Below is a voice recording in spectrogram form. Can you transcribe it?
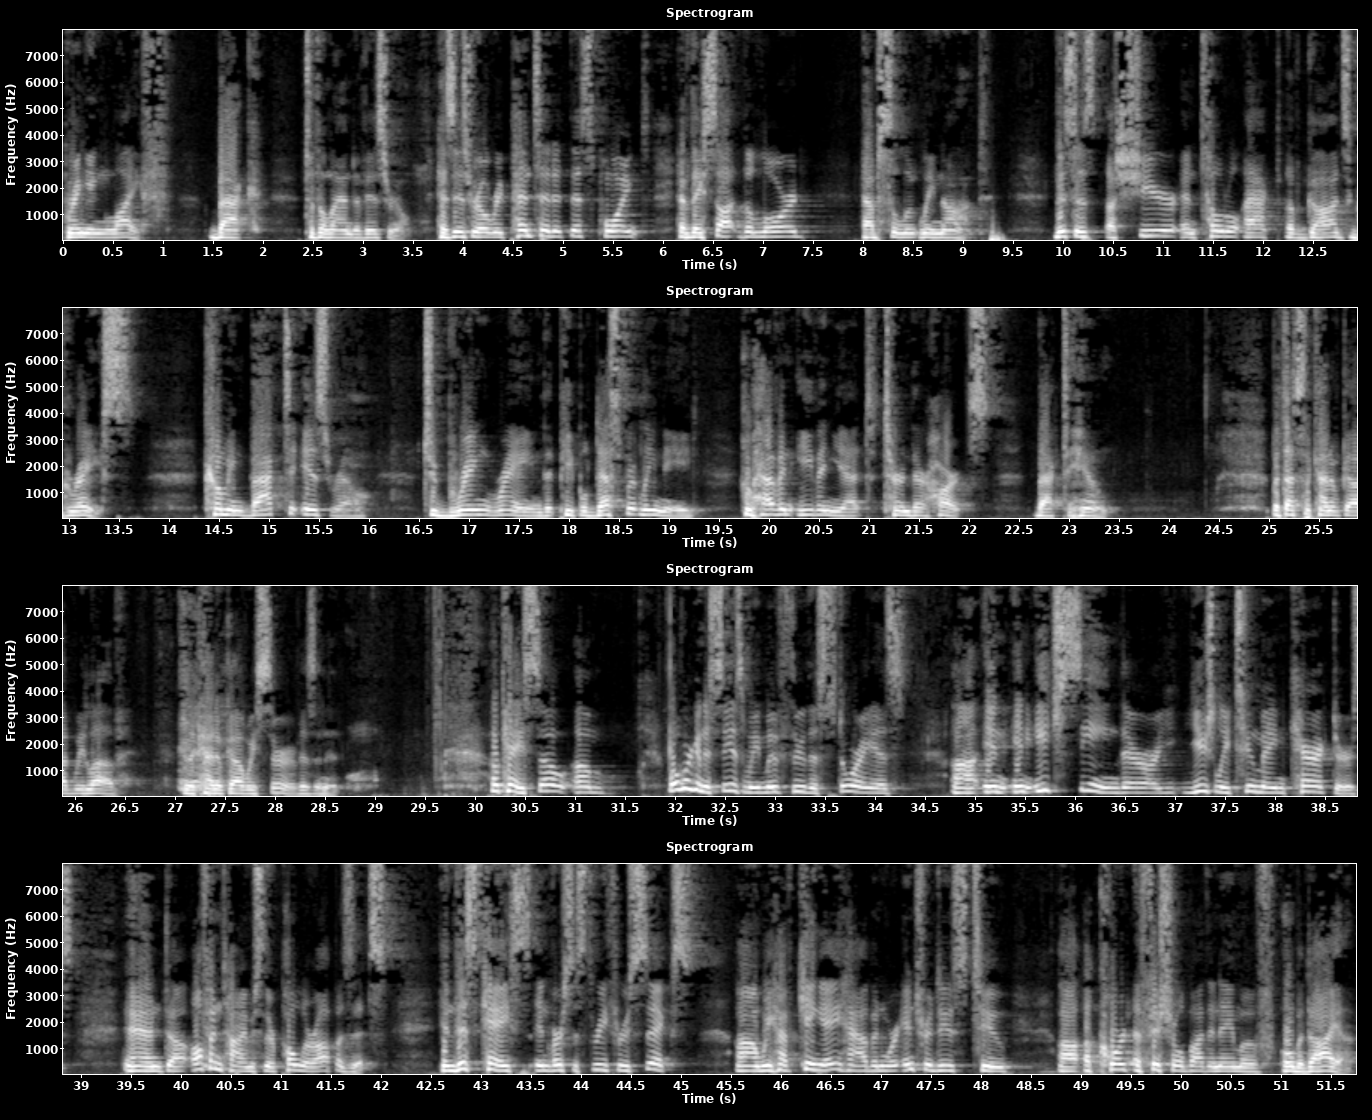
bringing life back to the land of Israel. Has Israel repented at this point? Have they sought the Lord? Absolutely not. This is a sheer and total act of God's grace coming back to Israel to bring rain that people desperately need who haven't even yet turned their hearts back to Him. But that's the kind of God we love, the kind of God we serve, isn't it? Okay, so um, what we're going to see as we move through this story is uh, in in each scene there are usually two main characters, and uh, oftentimes they're polar opposites. In this case, in verses three through six, uh, we have King Ahab, and we're introduced to uh, a court official by the name of Obadiah.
